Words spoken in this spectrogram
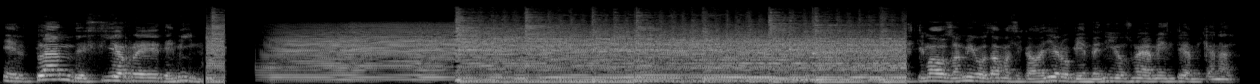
El plan de cierre de minas. Estimados amigos, damas y caballeros, bienvenidos nuevamente a mi canal.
